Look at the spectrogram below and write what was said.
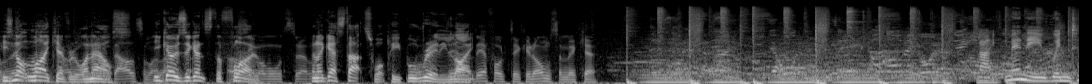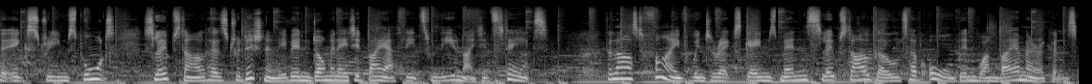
He's not like everyone else. He goes against the flow, and I guess that's what people really like. Like many winter extreme sports, slopestyle has traditionally been dominated by athletes from the United States. The last five Winter X Games men's slopestyle golds have all been won by Americans,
